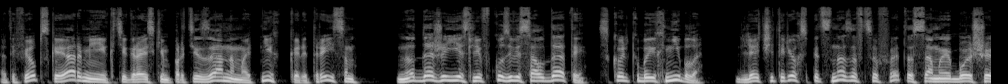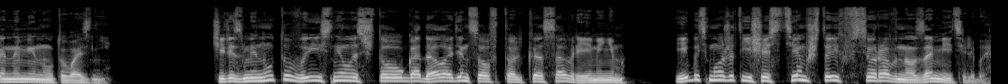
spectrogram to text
от эфиопской армии к тиграйским партизанам, от них к эритрейцам. Но даже если в кузове солдаты, сколько бы их ни было, для четырех спецназовцев это самое большее на минуту возни. Через минуту выяснилось, что угадал Одинцов только со временем — и, быть может, еще с тем, что их все равно заметили бы.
